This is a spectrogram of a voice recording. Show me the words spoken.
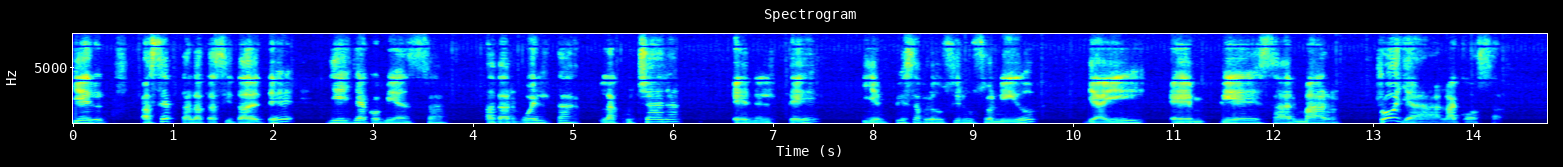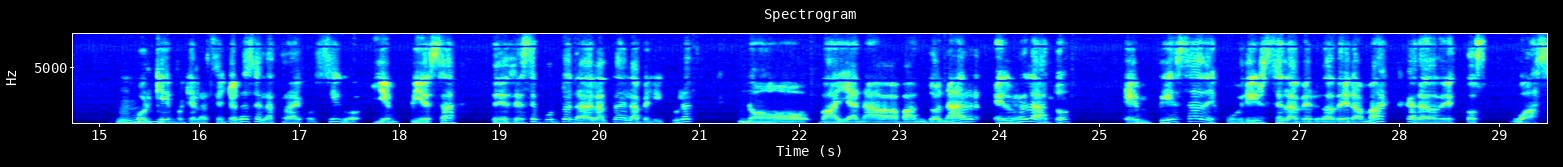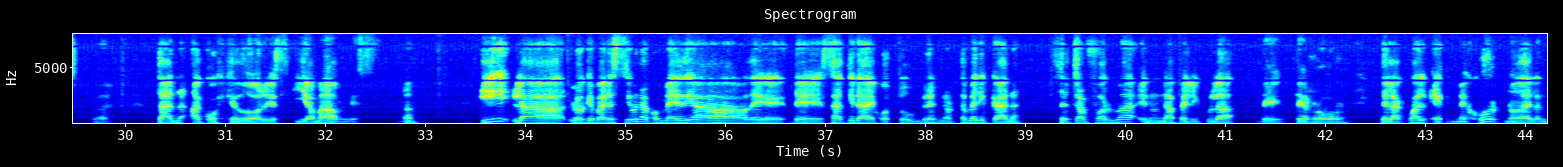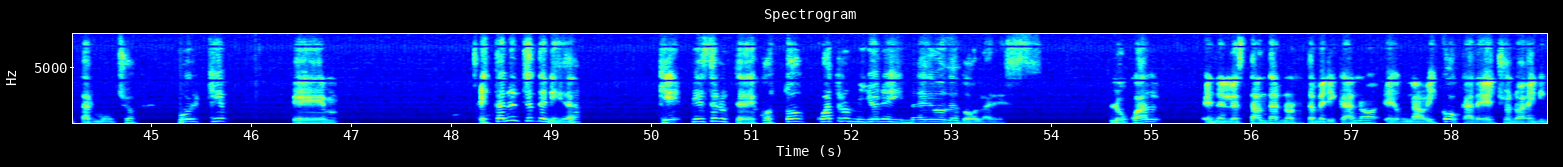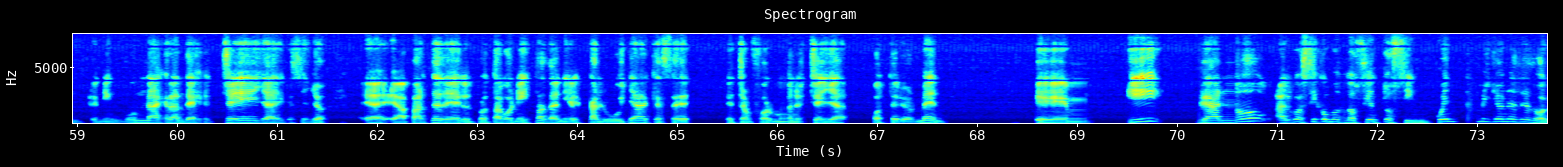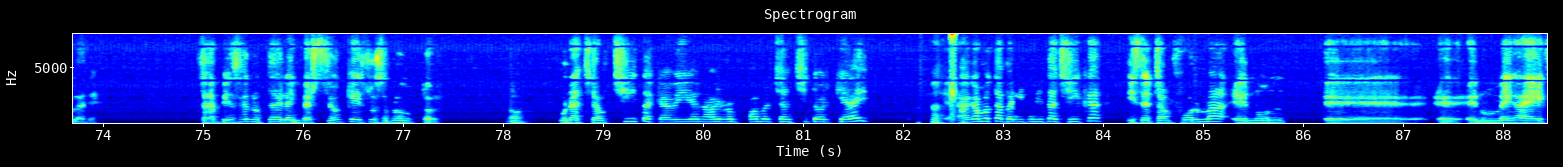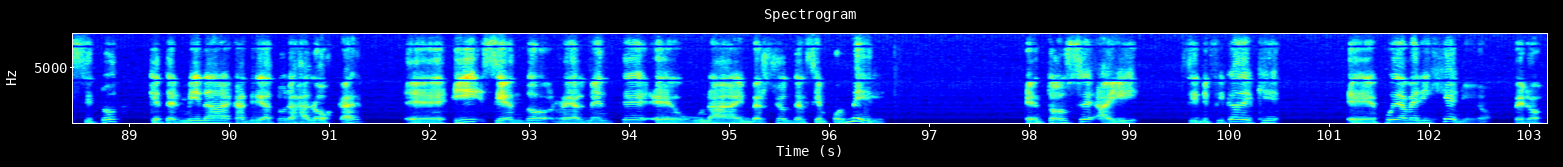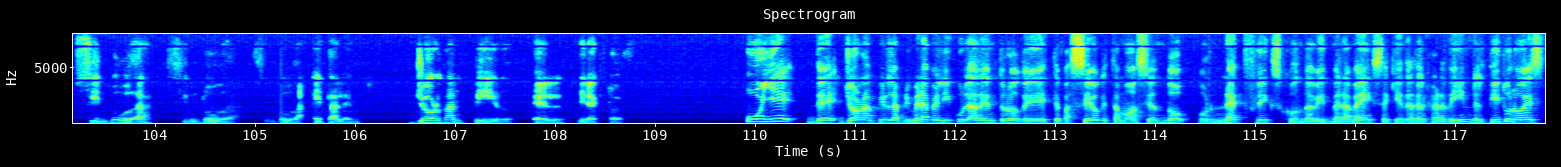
Y él acepta la tacita de té y ella comienza a dar vueltas la cuchara en el té y empieza a producir un sonido y ahí empieza a armar Troya la cosa. ¿Por qué? Mm. Porque la señora se la trae consigo y empieza desde ese punto en adelante de la película, no vayan a abandonar el relato, empieza a descubrirse la verdadera máscara de estos wasp tan acogedores y amables. Y la, lo que parecía una comedia de, sátira de costumbres norteamericana se transforma en una película de terror, de la cual es mejor no adelantar mucho, porque eh, es tan entretenida que, piensen ustedes, costó 4 millones y medio de dólares, lo cual en el estándar norteamericano es una bicoca. De hecho, no hay ninguna grandes estrellas, qué sé yo. Eh, eh, aparte del protagonista Daniel Kaluuya, que se transformó en estrella posteriormente. Em, y ganó algo así como 250 millones de dólares. O sea, piensen ustedes la inversión que hizo ese productor. ¿no? Unas chauchitas que habían, ahí rompamos el chanchito a ver qué hay, hagamos esta peliculita chica y se transforma en un, eh, eh, en un mega éxito que termina candidaturas al Oscar eh, y siendo realmente una inversión del 100 por mil. Entonces ahí significa de que puede haber ingenio, pero sin duda, sin duda, sin duda, hay talento. Jordan Peele, el director. Huye de Jordan Peele, la primera película dentro de este paseo que estamos haciendo por Netflix con David Merameix, aquí en Desde el Jardín. El título es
